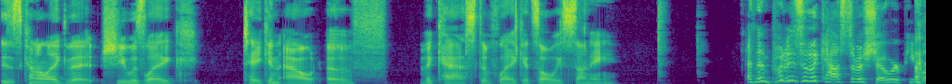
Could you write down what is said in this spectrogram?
is kind of like that she was like taken out of the cast of like It's Always Sunny. and then put into the cast of a show where people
